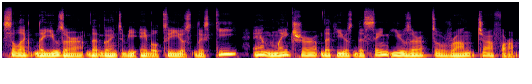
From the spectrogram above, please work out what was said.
Select the user that going to be able to use this key and make sure that you use the same user to run Terraform.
